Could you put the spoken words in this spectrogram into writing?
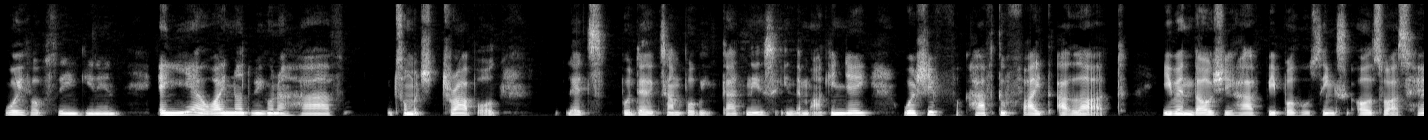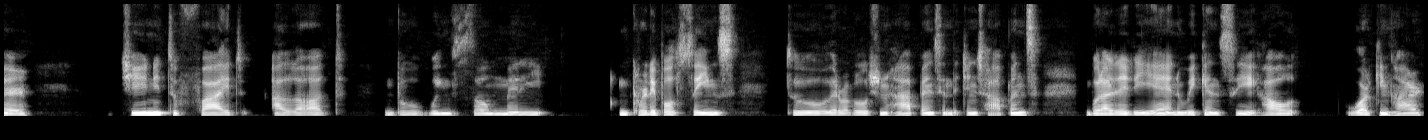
ways of thinking, And yeah, why not We're gonna have so much trouble? Let's put the example with Katniss in the Mockingjay, where she f- have to fight a lot, even though she have people who thinks also as her. She need to fight a lot, doing so many incredible things to the revolution happens and the change happens. But at the end, we can see how working hard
